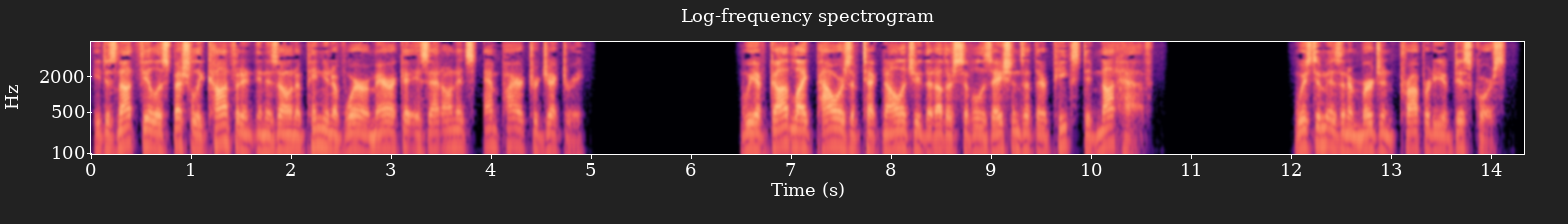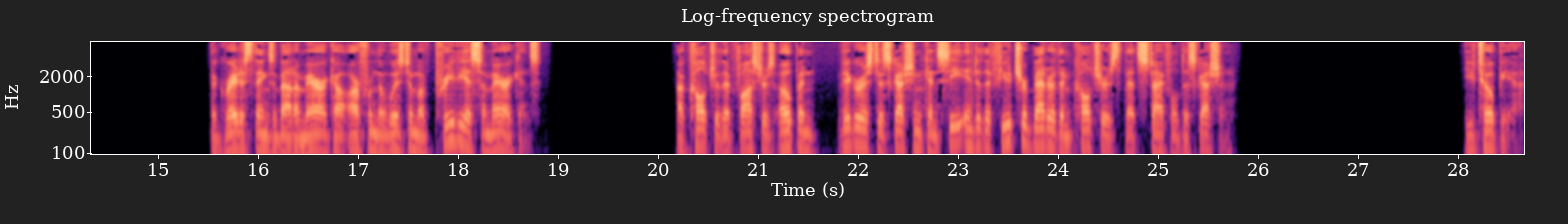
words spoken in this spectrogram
He does not feel especially confident in his own opinion of where America is at on its empire trajectory. We have godlike powers of technology that other civilizations at their peaks did not have. Wisdom is an emergent property of discourse. The greatest things about America are from the wisdom of previous Americans. A culture that fosters open, vigorous discussion can see into the future better than cultures that stifle discussion. Utopia.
